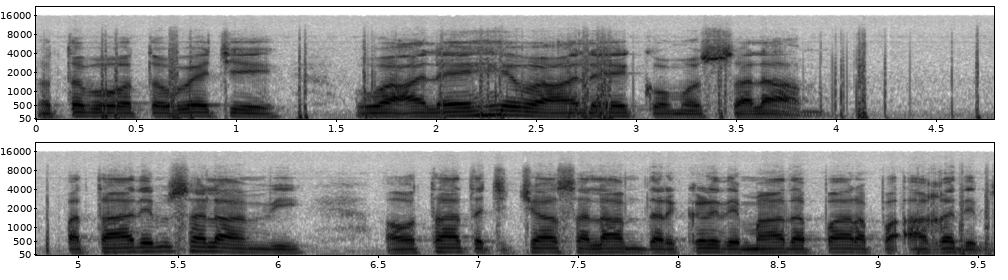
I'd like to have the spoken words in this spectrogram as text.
نو ته به ورته ووایې چې وعلیه وعلیکم السلام په تا دې هم سلام وي او تا ته چې چا سلام درکړی دی ما د پاره په هغه دې هم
